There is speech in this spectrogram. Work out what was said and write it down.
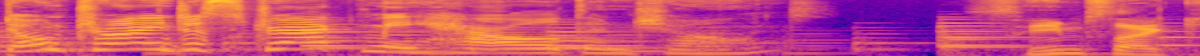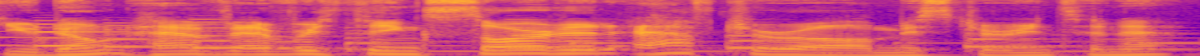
Don't try and distract me, Harold and Jones. Seems like you don't have everything sorted after all, Mr. Internet.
